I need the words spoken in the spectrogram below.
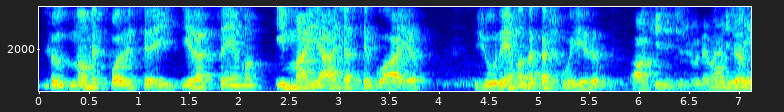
Seus nomes podem ser aí Iracema, Imaiá Jaceguaia, Jurema da Cachoeira. Ó, aqui, gente, a Jurema A aqui já, já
